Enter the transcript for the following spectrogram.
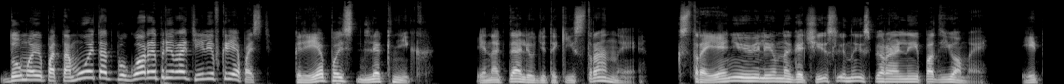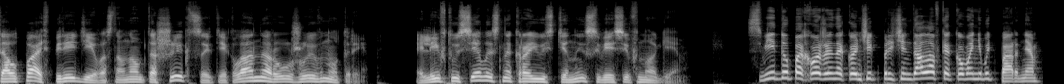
Думаю, потому этот бугор и превратили в крепость». Крепость для книг. Иногда люди такие странные. К строению вели многочисленные спиральные подъемы. И толпа впереди, в основном ташикцы, текла наружу и внутрь. Лифт уселась на краю стены, свесив ноги. «С виду похожий на кончик причиндалов какого-нибудь парня.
